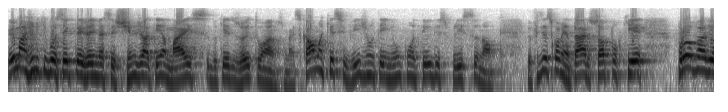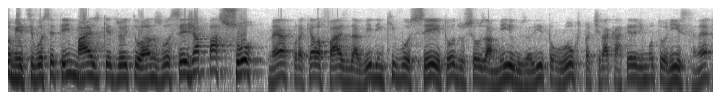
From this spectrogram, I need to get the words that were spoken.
Eu imagino que você que esteja aí me assistindo já tenha mais do que 18 anos, mas calma que esse vídeo não tem nenhum conteúdo explícito não. Eu fiz esse comentário só porque Provavelmente, se você tem mais do que 18 anos, você já passou né, por aquela fase da vida em que você e todos os seus amigos ali estão loucos para tirar a carteira de motorista. Né?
